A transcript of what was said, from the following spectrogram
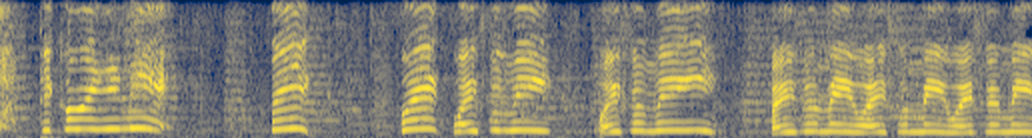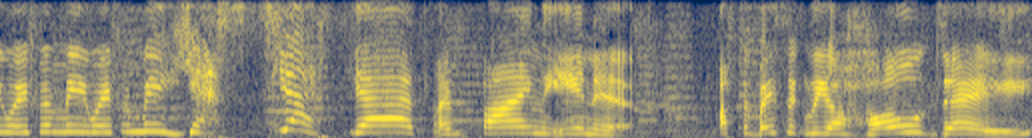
they're going in it! Quick! Quick, wait for me. Wait for me. Wait for me. Wait for me. Wait for me. Wait for me. Wait for me. Yes, yes, yes. I'm finally in it. After basically a whole day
